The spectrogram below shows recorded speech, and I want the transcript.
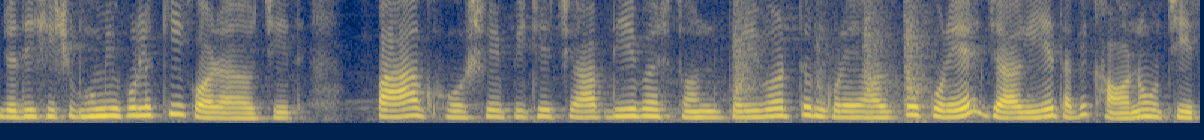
যদি শিশু ঘুমিয়ে পড়লে কী করা উচিত? পা ঘষে পিঠে চাপ দিয়ে বা স্তন পরিবর্তন করে আলতো করে জাগিয়ে তাকে খাওয়ানো উচিত।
